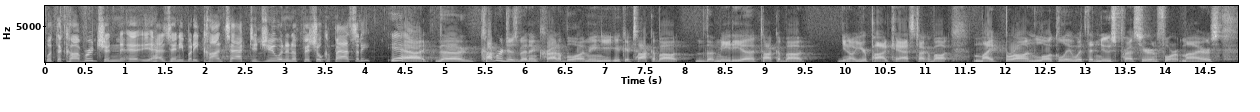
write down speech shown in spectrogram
with the coverage? And uh, has anybody contacted you in an official capacity? Yeah, the coverage has been incredible. I mean, you, you could talk about the media, talk about you know your podcast, talk about Mike Braun locally with the news press here in Fort Myers.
